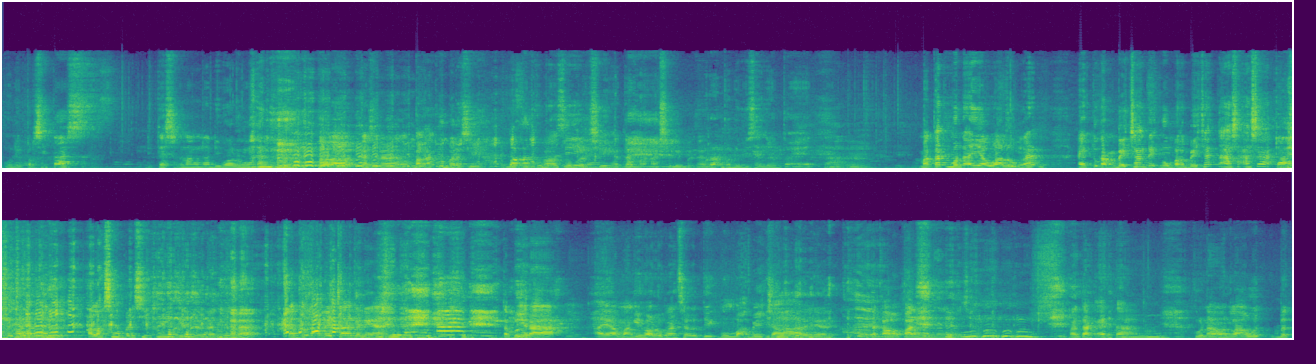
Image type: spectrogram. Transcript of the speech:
universitas di tes renangna di Walungan. Heeh, kasih bakatku bersih. Bakatku Bakatku bersih, bersih eta mah asli bener. Orang kudu bisa nyontoh eta. Matak mun aya walungan, eh tukang beca dek ngumbah beca tas asa. Allah saya bersihin gitu kan. Kan tukang beca gini ya. Tapi kira aya manggih walungan seutik ngumbah beca nya. Tekawapan kan. Matak eta kunaon laut bet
